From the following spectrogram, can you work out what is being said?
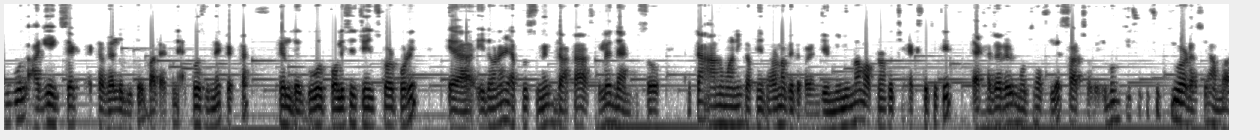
গুগল আগে এক্সাক্ট একটা ভ্যালু দিত বাট এখন অ্যাপ্রক্সিমেট একটা ভ্যালু দেয়। গুগল পলিসি চেঞ্জ করার পরে এই ধরনের অ্যাপ্রক্সিমেট ডাটা আসলে দেন সো একটা আনুমানিক আপনি ধারণা পেতে পারেন যে মিনিমাম আপনার হচ্ছে একশো থেকে এক হাজারের মধ্যে আসলে সার্চ হবে। এবং কিছু কিছু কিওয়ার্ড আছে, আমরা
